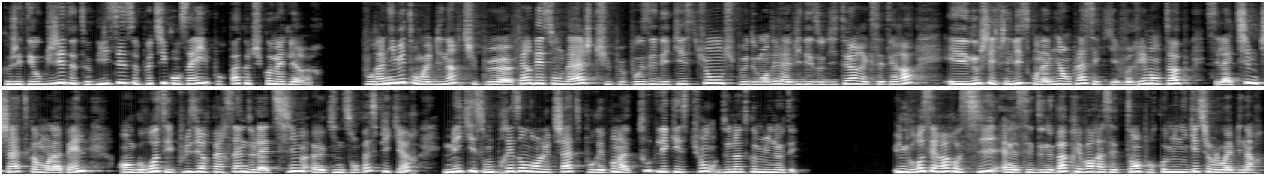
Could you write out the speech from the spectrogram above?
que j'étais obligée de te glisser ce petit conseil pour pas que tu commettes l'erreur. Pour animer ton webinar, tu peux euh, faire des sondages, tu peux poser des questions, tu peux demander l'avis des auditeurs, etc. Et nous, chez Finly, ce qu'on a mis en place et qui est vraiment top, c'est la team chat, comme on l'appelle. En gros, c'est plusieurs personnes de la team euh, qui ne sont pas speakers, mais qui sont présents dans le chat pour répondre à toutes les questions de notre communauté. Une grosse erreur aussi, euh, c'est de ne pas prévoir assez de temps pour communiquer sur le webinar.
